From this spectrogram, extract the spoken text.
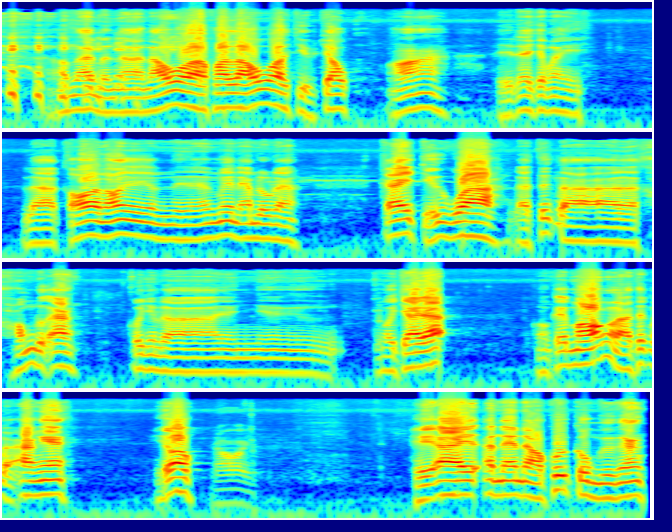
Hôm nay mình à, nấu à, phá lấu à, chiều châu Đó. thì đây trong này là có nói mấy anh em luôn nè. Cái chữ qua là tức là không được ăn coi như là ừ, ngồi chơi đó. Còn cái món là tức là ăn nha hiểu không? Rồi. Thì ai anh em nào cuối cùng ngừng ăn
